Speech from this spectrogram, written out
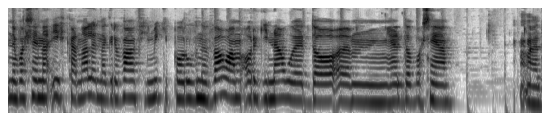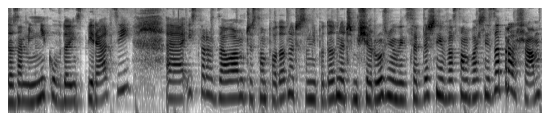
właśnie na ich kanale, nagrywałam filmiki, porównywałam oryginały do, do właśnie do zamienników, do inspiracji e, i sprawdzałam, czy są podobne, czy są niepodobne, czym się różnią, więc serdecznie Was tam właśnie zapraszam.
